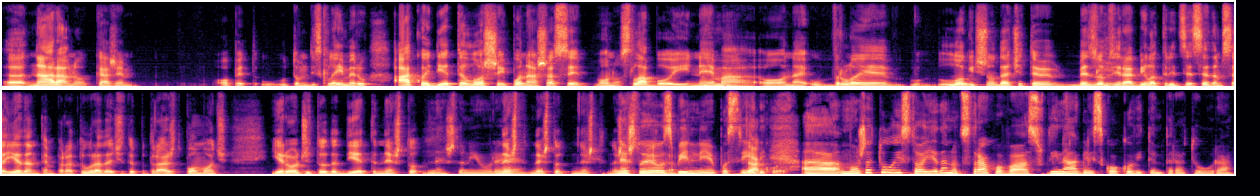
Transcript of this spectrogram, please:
e, naravno, kažem, opet u, u tom disclaimeru, ako je dijete loše i ponaša se ono slabo i nema Mhm. onaj, vrlo je logično da ćete, bez obzira je bilo 37 sa 1 temperatura, da ćete potražiti pomoć, jer očito da dijete nešto, Nešto nije u redu. nešto, nešto, nešto, nešto, Nešto je ozbiljnije posrijedi. Tako je. A, možda tu isto jedan od strahova su ti nagli skokovi temperatura.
